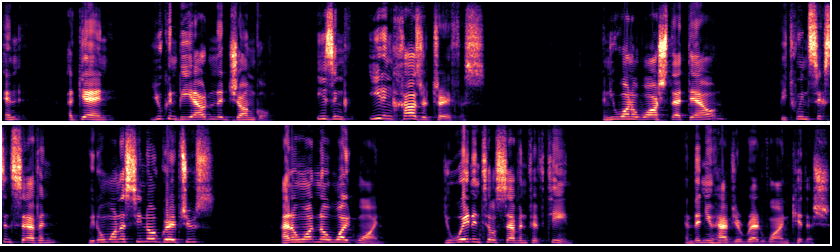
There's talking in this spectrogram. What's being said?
And again, you can be out in the jungle eating eating chazer trefus. And you want to wash that down between 6 and 7. We don't want to see no grape juice. I don't want no white wine. You wait until 7:15 and then you have your red wine kiddush.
